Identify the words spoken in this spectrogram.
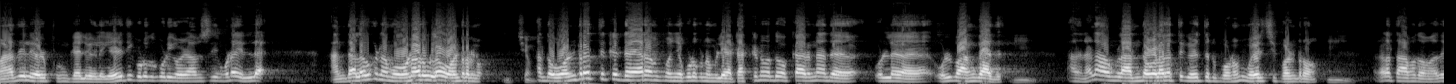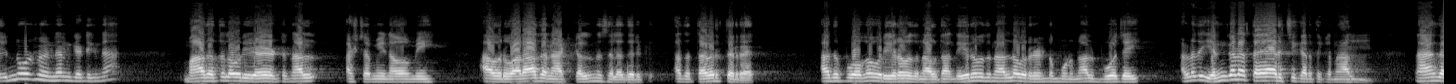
மனதில் எழுப்பும் கேள்விகளை எழுதி கொடுக்கக்கூடிய ஒரு அவசியம் கூட இல்லை. அந்த அளவுக்கு நம்ம உணர்வுல ஒன்றணும். அந்த ஒன்றத்துக்கு நேரம் கொஞ்சம் கொடுக்கணும் இல்லையா? டக்குன்னு வந்து உட்காருன்னா அந்த உள்ள உள்வாங்காது அதனால அவங்கள அந்த உலகத்துக்கு எடுத்துட்டு போகணும்னு முயற்சி பண்றோம். அதனால தாமதம் ஆகுது. இன்னொன்று என்னன்னு கேட்டிங்கன்னா மாதத்துல ஒரு ஏழு எட்டு நாள் அஷ்டமி நவமி அவர் வராத நாட்கள்னு சிலது இருக்கு. அதை தவிர்த்துடுறாரு. அது போக ஒரு இருபது நாள் தான். அந்த இருபது நாள்ல ஒரு ரெண்டு மூணு நாள் பூஜை அல்லது எங்களை தயாரிச்சுக்கிறதுக்கு நாள். நாங்க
